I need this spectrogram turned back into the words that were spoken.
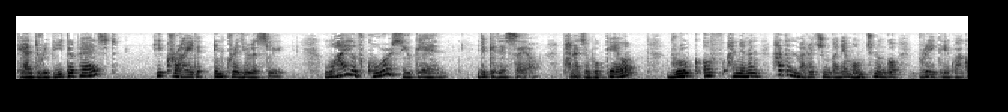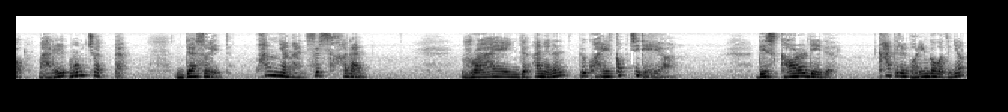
Can't repeat the past? He cried incredulously. Why, of course you can. 이렇게 됐어요. 단어 좀 볼게요. broke off 하면은 하던 말을 중간에 멈추는 거 break의 과거 말을 멈추었다. desolate 황량한 쓸쓸한 rind 하면은 그 과일 껍질이에요. discarded 카드를 버린 거거든요.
